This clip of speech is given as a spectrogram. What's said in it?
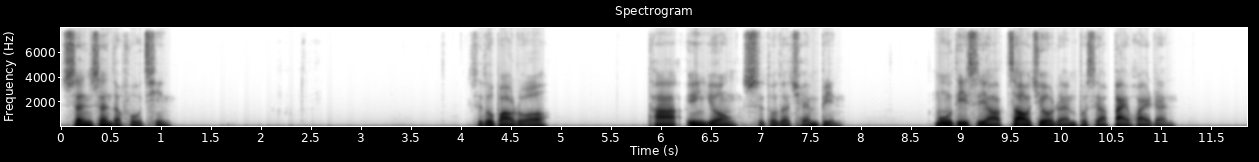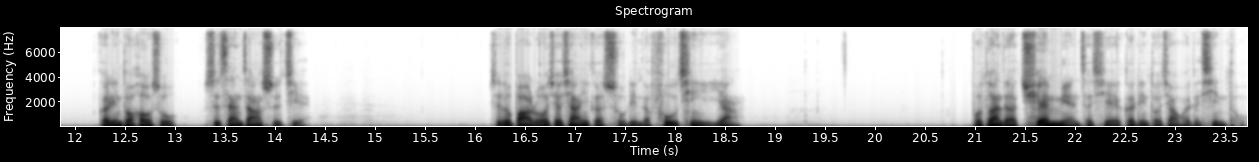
生身的父亲。使徒保罗，他运用使徒的权柄，目的是要造就人，不是要败坏人。哥林多后书十三章十节，使徒保罗就像一个属灵的父亲一样，不断的劝勉这些哥林多教会的信徒。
